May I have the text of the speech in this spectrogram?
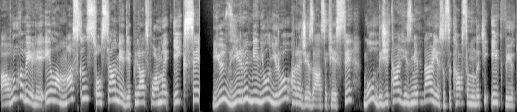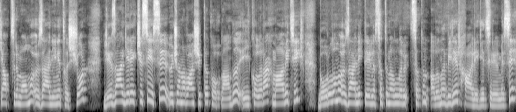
Avrupa Birliği Elon Musk'ın sosyal medya platformu X'e 120 milyon euro para cezası kesti. Bu dijital hizmetler yasası kapsamındaki ilk büyük yaptırım olma özelliğini taşıyor. Ceza gerekçesi ise 3 ana başlıkta toplandı. İlk olarak mavi tik, doğrulama özelliklerini satın, alına- satın alınabilir hale getirilmesi,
